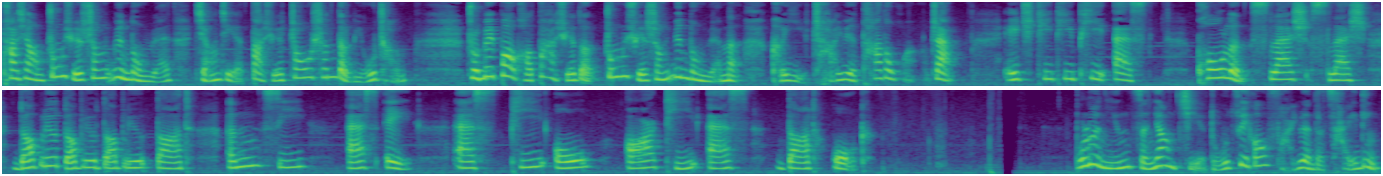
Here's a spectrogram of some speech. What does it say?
他向中学生运动员讲解大学招生的流程。准备报考大学的中学生运动员们可以查阅他的网站：https colon slash slash www dot n c s a s p o r t s dot org。不论您怎样解读最高法院的裁定，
